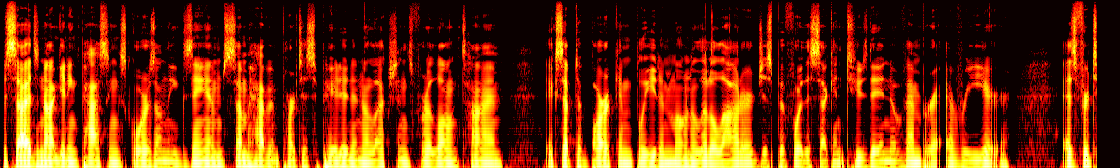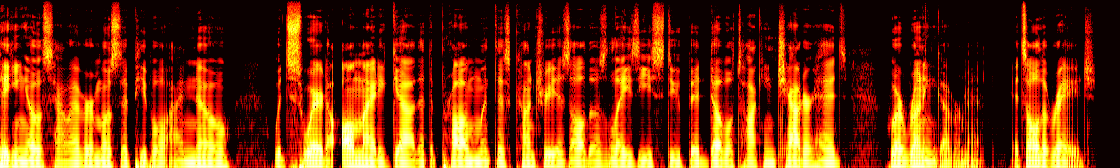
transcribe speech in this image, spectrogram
Besides not getting passing scores on the exam, some haven't participated in elections for a long time, except to bark and bleed and moan a little louder just before the second Tuesday in November every year. As for taking oaths, however, most of the people I know would swear to Almighty God that the problem with this country is all those lazy, stupid, double talking chowderheads who are running government. It's all the rage.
